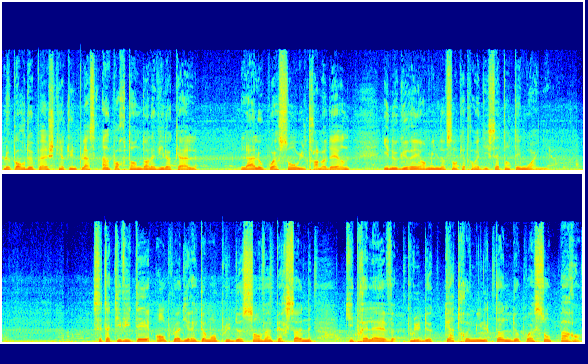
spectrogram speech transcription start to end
Le port de pêche tient une place importante dans la vie locale. L'halle aux poissons ultramoderne, inaugurée en 1997, en témoigne. Cette activité emploie directement plus de 120 personnes qui prélèvent plus de 4000 tonnes de poissons par an.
